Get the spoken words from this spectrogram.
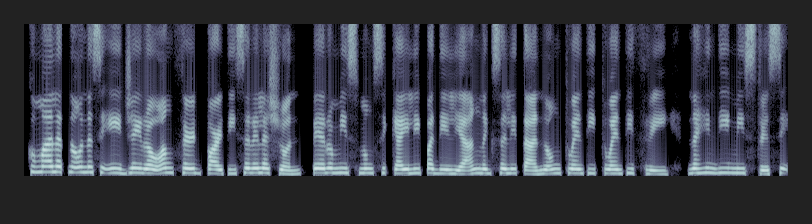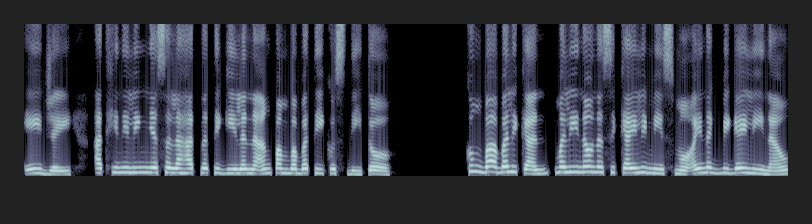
Kumalat noon na si AJ raw ang third party sa relasyon, pero mismong si Kylie Padilla ang nagsalita noong 2023, na hindi mistress si AJ, at hiniling niya sa lahat na tigilan na ang pambabatikos dito. Kung babalikan, malinaw na si Kylie mismo ay nagbigay linaw,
